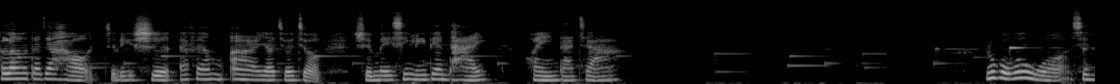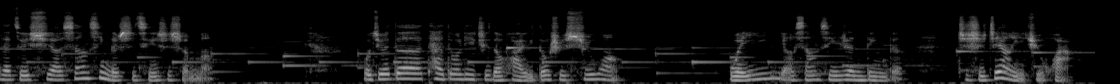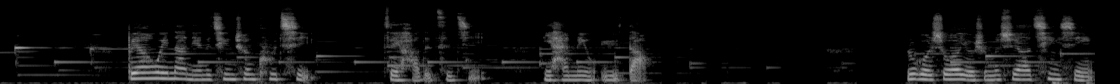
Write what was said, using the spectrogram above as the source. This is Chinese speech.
Hello，大家好，这里是 FM 二二幺九九学妹心灵电台，欢迎大家。如果问我现在最需要相信的事情是什么，我觉得太多励志的话语都是虚妄，唯一要相信认定的，只是这样一句话：不要为那年的青春哭泣，最好的自己，你还没有遇到。如果说有什么需要庆幸，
